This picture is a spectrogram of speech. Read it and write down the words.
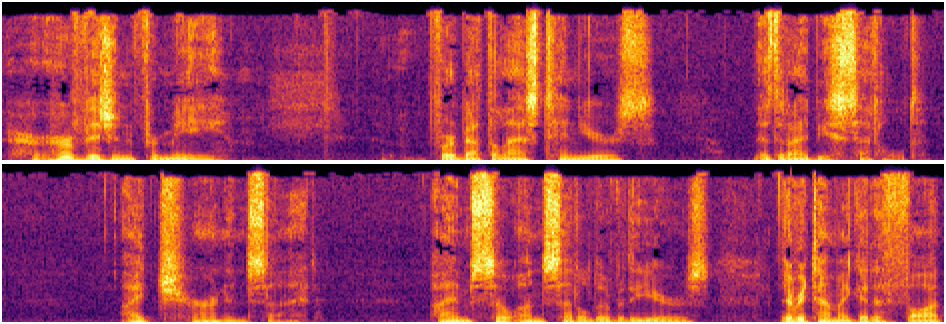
her, her vision for me for about the last 10 years is that I be settled. I churn inside. I am so unsettled over the years. Every time I get a thought,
